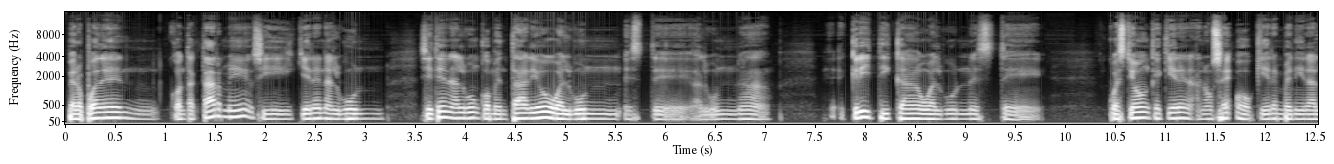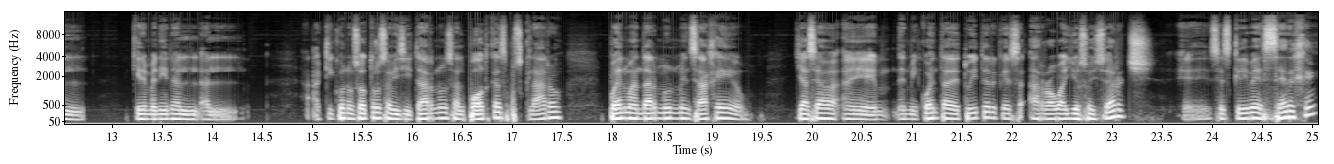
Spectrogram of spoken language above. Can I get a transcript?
pero pueden contactarme si quieren algún si tienen algún comentario o algún este alguna eh, crítica o algún este cuestión que quieren no sé o quieren venir al quieren venir al, aquí con nosotros a visitarnos al podcast, pues claro, pueden mandarme un mensaje, ya sea eh, en mi cuenta de Twitter, que es arroba yo soy Serge, eh, se escribe Serge,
